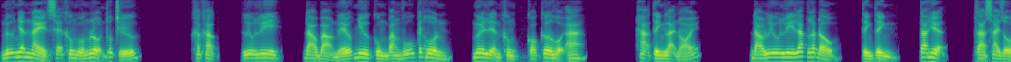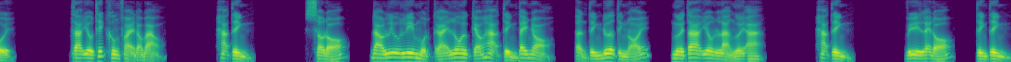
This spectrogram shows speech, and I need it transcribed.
nữ nhân này sẽ không uống lộn thuốc chứ. Khắc khắc, lưu ly, đào bảo nếu như cùng băng vũ kết hôn, ngươi liền không có cơ hội a. Hạ tình lại nói. Đào lưu ly lắc lắc đầu, tình tình, ta hiện, ta sai rồi. Ta yêu thích không phải đào bảo. Hạ tình. Sau đó, đào lưu ly một cái lôi kéo hạ tình tay nhỏ, ẩn tình đưa tình nói, người ta yêu là người a. Hạ tình. Vì lẽ đó, tình tình,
